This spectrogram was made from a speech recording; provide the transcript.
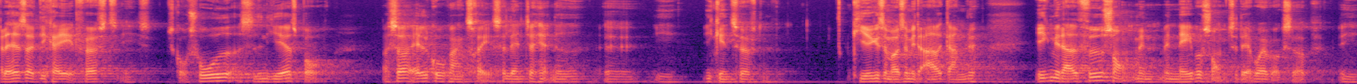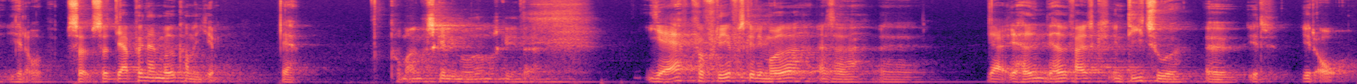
Og der havde så et vikariat først i Skovs Hoved og siden i Jægersborg. Og så alle gode gange tre, så landte jeg hernede øh, i, i Gentofte. Kirke, som også er mit eget gamle ikke mit eget fødesovn, men, men nabosovn til der, hvor jeg voksede op i, i Hellerup. Så, så jeg er på en eller anden måde kommet hjem. Ja. På mange forskellige måder måske Der. Ja, på flere forskellige måder. Altså, øh, jeg, jeg, havde, jeg havde faktisk en detur øh, et, et år,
